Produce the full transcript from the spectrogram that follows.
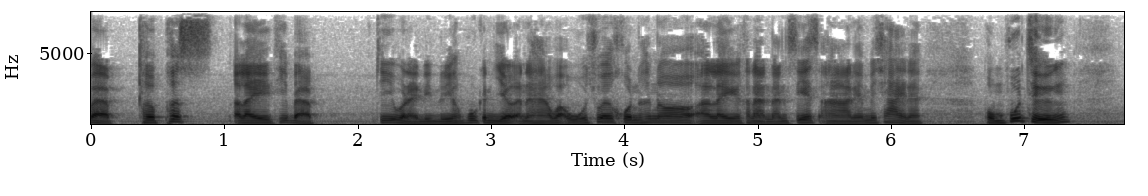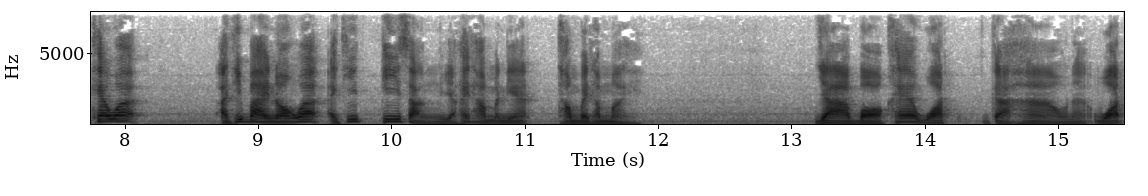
แบบ purpose อะไรที่แบบที่วันไหนนี้เขาพูดกันเยอะนะฮะว่าโอ้ช่วยคนข้างนอกอะไรขนาดนั้น CSR เนี่ยไม่ใช่นะ ผมพูดถึงแค่ว่าอธิบายน้องว่าไอ้ที่พี่สั่งอยากให้ทำอันเนี้ยทำไปทำไม อย่าบอกแค่ what กับ how นะ what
